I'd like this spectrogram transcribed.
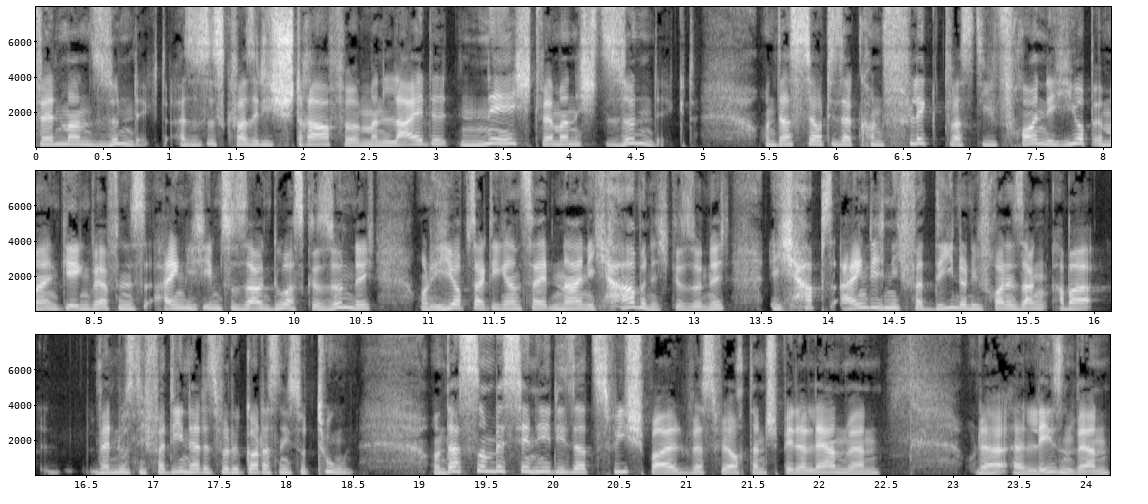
wenn man sündigt. Also es ist quasi die Strafe und man leidet nicht, wenn man nicht sündigt. Und das ist ja auch dieser Konflikt, was die Freunde Hiob immer entgegenwerfen, ist eigentlich ihm zu sagen, du hast gesündigt. Und Hiob sagt die ganze Zeit, nein, ich habe nicht gesündigt. Ich habe es eigentlich nicht verdient. Und die Freunde sagen, aber wenn du es nicht verdient hättest, würde Gott das nicht so tun. Und das ist so ein bisschen hier dieser Zwiespalt, was wir auch dann später lernen werden oder äh, lesen werden.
